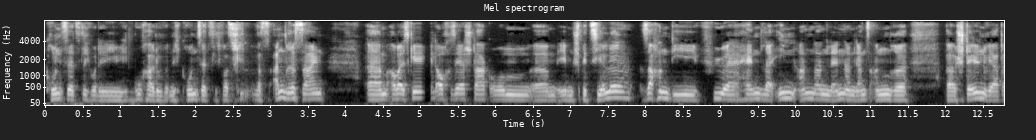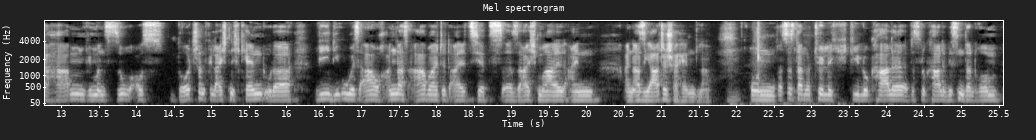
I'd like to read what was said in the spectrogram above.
grundsätzlich oder die Buchhaltung wird nicht grundsätzlich was, was anderes sein. Ähm, aber es geht auch sehr stark um ähm, eben spezielle Sachen, die für Händler in anderen Ländern ganz andere äh, Stellenwerte haben, wie man es so aus Deutschland vielleicht nicht kennt oder wie die USA auch anders arbeitet als jetzt, äh, sag ich mal, ein ein asiatischer Händler. Mhm. Und das ist dann natürlich die lokale, das lokale Wissen darum,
